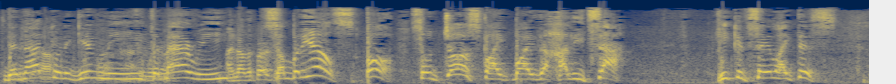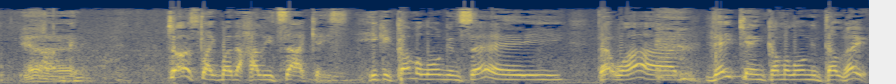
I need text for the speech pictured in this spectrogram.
They're not going to give me to marry Another person. somebody else. Oh, so just like by the halitza, he could say like this. Yeah. Just like by the halitza case, he could come along and say that what they can't come along and tell, hey,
